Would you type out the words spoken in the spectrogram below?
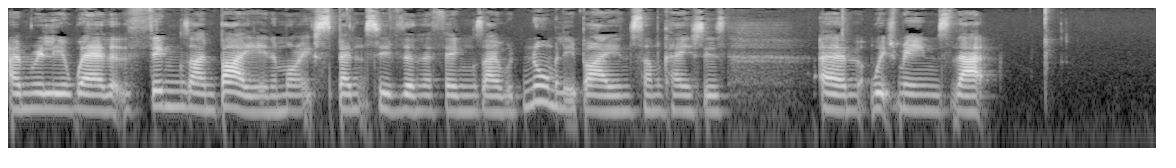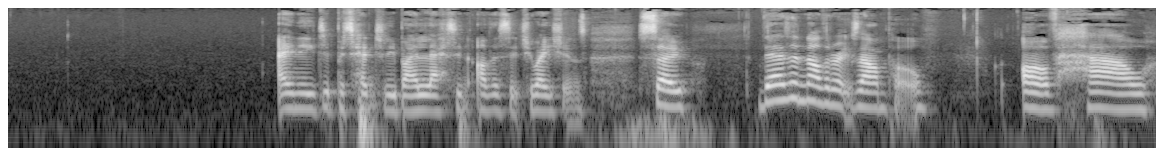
I'm really aware that the things I'm buying are more expensive than the things I would normally buy in some cases, um, which means that I need to potentially buy less in other situations. So there's another example of how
